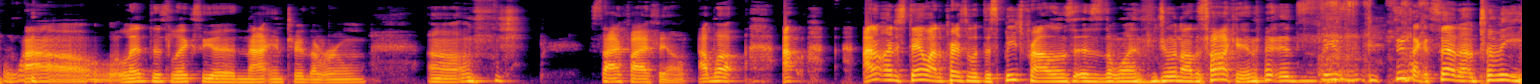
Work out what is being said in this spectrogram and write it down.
wow, let dyslexia not enter the room. Um, sci-fi film. I, well, I I don't understand why the person with the speech problems is the one doing all the talking. It seems, seems like a setup to me.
